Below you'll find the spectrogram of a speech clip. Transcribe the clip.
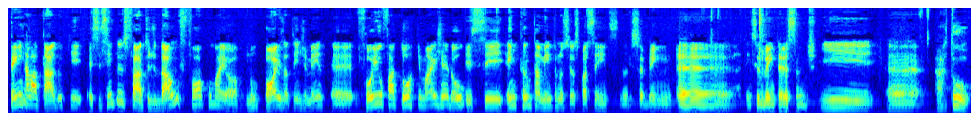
tem relatado que esse simples fato de dar um foco maior num pós-atendimento é, foi o fator que mais gerou esse encantamento nos seus pacientes. Né? Isso é bem. É, tem sido bem interessante. E, é, Arthur,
